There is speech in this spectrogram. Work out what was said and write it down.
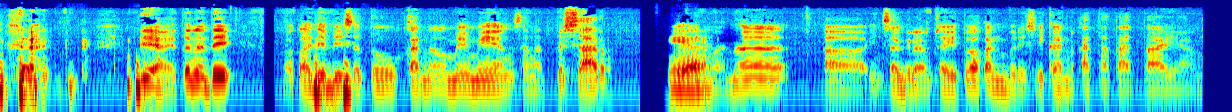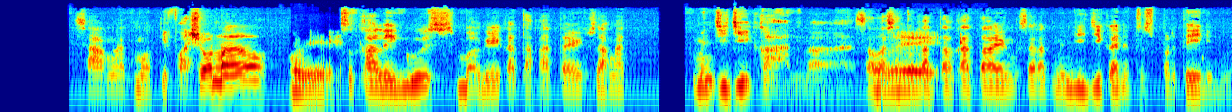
Ya itu nanti bakal jadi satu kanal meme yang sangat besar. di ya mana eh, Instagram saya itu akan berisikan kata-kata yang sangat motivasional boleh sekaligus sebagai kata-kata yang sangat menjijikan. Nah, salah satu kata-kata yang sangat menjijikan itu seperti ini, Bu.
